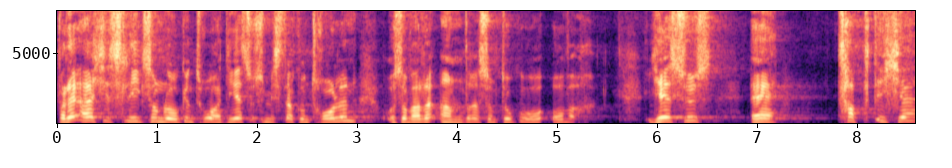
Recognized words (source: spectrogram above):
For det er ikke slik som noen tror, at Jesus mista kontrollen, og så var det andre som tok over. Jesus eh, tapte ikke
